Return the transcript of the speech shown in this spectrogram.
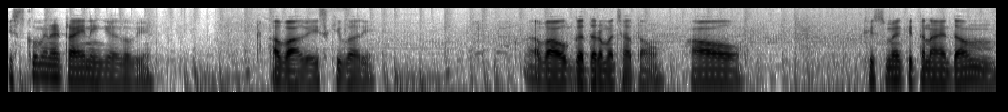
इसको मैंने ट्राई नहीं किया कभी। अब आ गई इसकी बारी। अब आओ, गदर मचाता हूँ। आओ। किसमें कितना है दम?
